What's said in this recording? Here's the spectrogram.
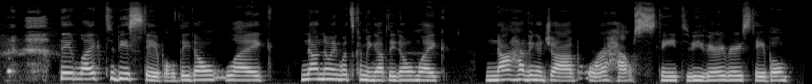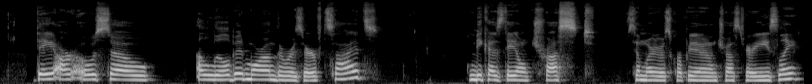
they like to be stable. They don't like not knowing what's coming up. They don't like not having a job or a house. They need to be very, very stable. They are also a little bit more on the reserved sides because they don't trust, similar to a Scorpio, they don't trust very easily.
